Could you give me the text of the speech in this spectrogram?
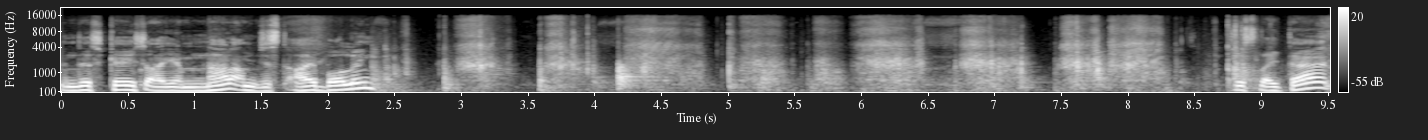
In this case, I am not, I'm just eyeballing. Just like that.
